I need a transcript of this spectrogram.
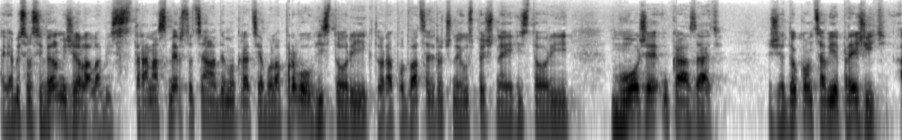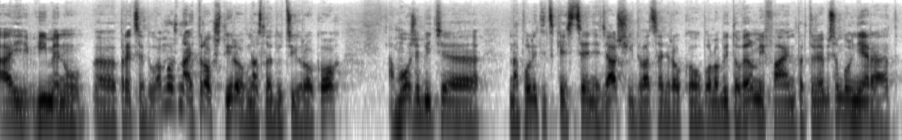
a ja by som si veľmi želal, aby strana Smer sociálna demokracia bola prvou v histórii, ktorá po 20-ročnej úspešnej histórii môže ukázať, že dokonca vie prežiť aj výmenu e, predsedu a možno aj troch, štyroch v nasledujúcich rokoch a môže byť e, na politickej scéne ďalších 20 rokov, bolo by to veľmi fajn, pretože ja by som bol nerád,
